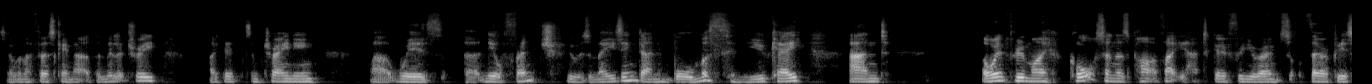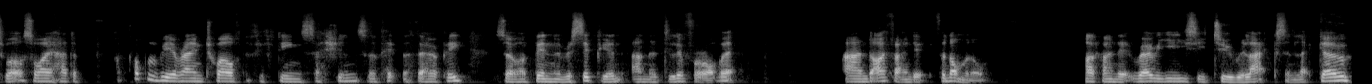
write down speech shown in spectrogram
So when I first came out of the military, I did some training uh, with uh, Neil French, who was amazing down in Bournemouth in the UK. And I went through my course, and as part of that, you had to go through your own sort of therapy as well. So I had a, probably around 12 to 15 sessions of hypnotherapy. So I've been the recipient and the deliverer of it. And I found it phenomenal. I found it very easy to relax and let go.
